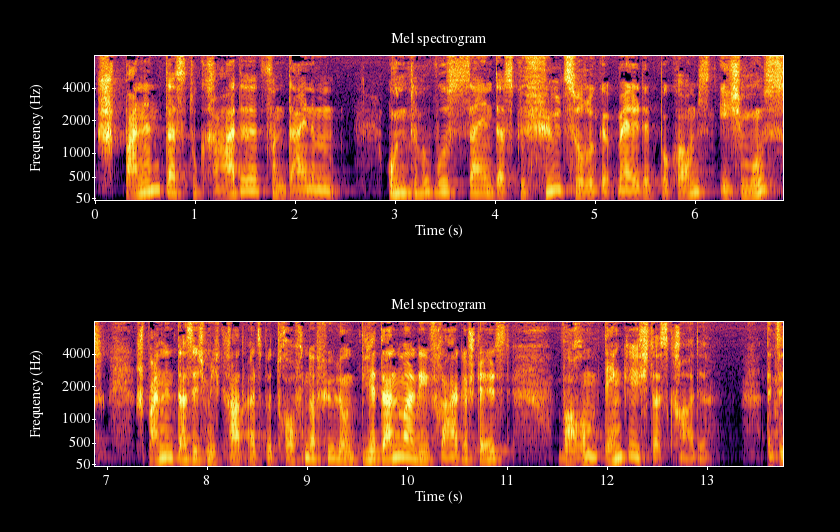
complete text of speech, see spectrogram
spannend, dass du gerade von deinem Unterbewusstsein das Gefühl zurückgemeldet bekommst, ich muss. Spannend, dass ich mich gerade als Betroffener fühle und dir dann mal die Frage stellst, warum denke ich das gerade? Also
